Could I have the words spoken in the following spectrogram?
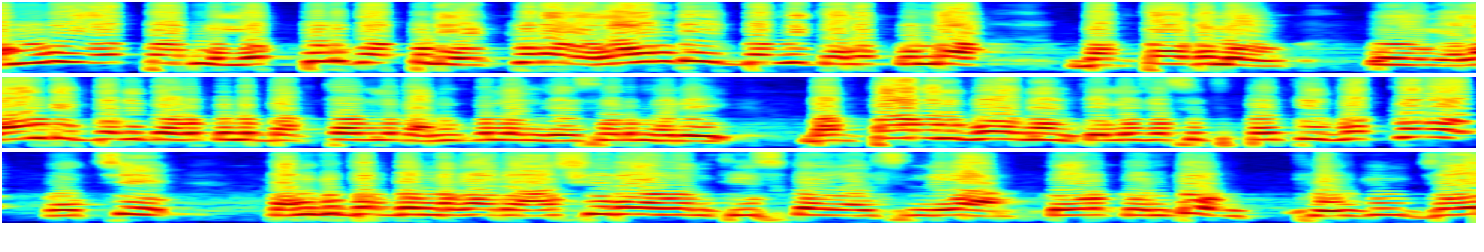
అన్ని ఏర్పాట్లు ఎప్పటికప్పుడు ఎక్కడ ఎలాంటి ఇబ్బంది కలగకుండా భక్తాదులు ఎలాంటి ఇబ్బంది కలగకుండా భక్తాదులకు అనుకూలం చేశారు. మరి భక్తాదులు కూడా నేను తెలియజేసి ప్రతి ఒక్కరూ వచ్చి కనకదుర్గమ్మ గారి ఆశీర్వాదం తీసుకోవాల్సిందిగా కోరుకుంటూ థ్యాంక్ యూ జై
